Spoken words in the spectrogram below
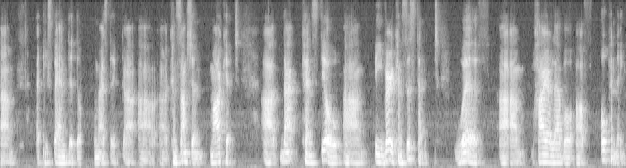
um, expand the domestic consumption market, that can still um, be very consistent with um, higher level of opening.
